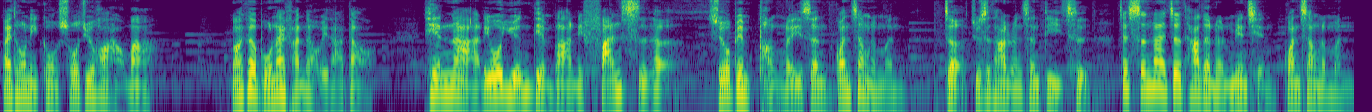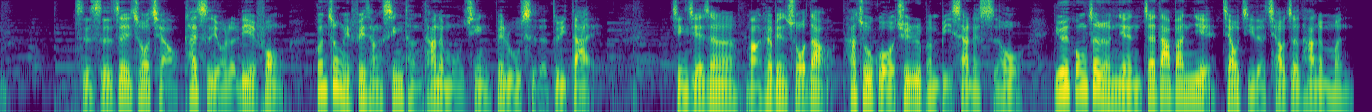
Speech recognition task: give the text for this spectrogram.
拜托你跟我说句话好吗？”马克不耐烦的回答道：“天哪，离我远点吧，你烦死了！”随后便砰了一声关上了门。这就是他人生第一次在深爱着他的人面前关上了门。此时这座桥开始有了裂缝，观众也非常心疼他的母亲被如此的对待。紧接着呢，马克便说道：“他出国去日本比赛的时候，一位工作人员在大半夜焦急地敲着他的门，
